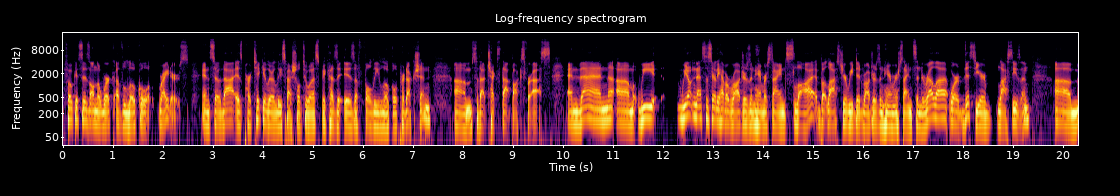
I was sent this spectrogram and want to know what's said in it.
focuses on the work of local writers. And so that is particularly special to us because it is a fully local production. Um, so that checks that box for us. And then um, we we don't necessarily have a Rodgers and Hammerstein slot, but last year we did Rodgers and Hammerstein Cinderella, or this year, last season. Um,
